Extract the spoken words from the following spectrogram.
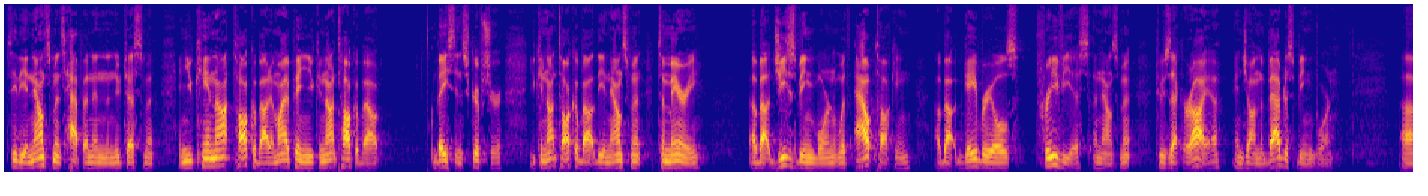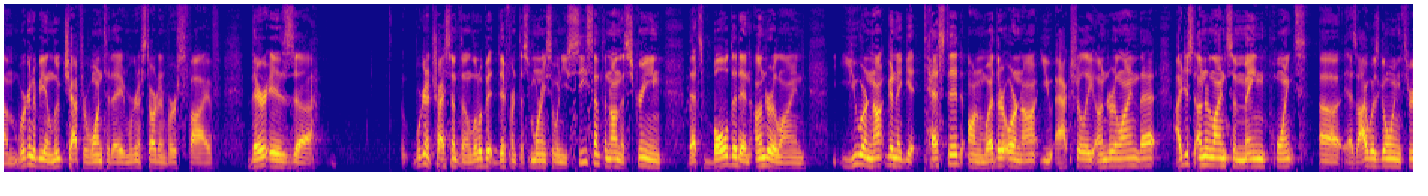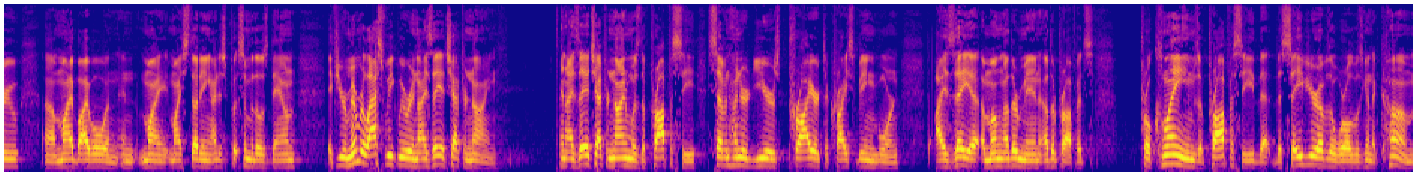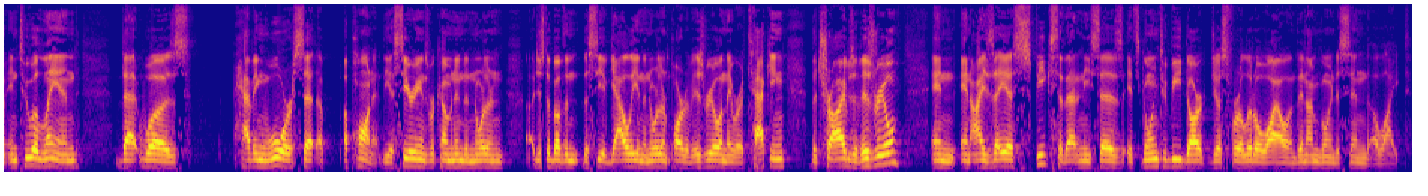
See, the announcements happen in the New Testament, and you cannot talk about, in my opinion, you cannot talk about, based in Scripture, you cannot talk about the announcement to Mary about Jesus being born without talking about Gabriel's previous announcement to Zechariah and John the Baptist being born. Um, we're going to be in Luke chapter 1 today, and we're going to start in verse 5. There is, uh, we're going to try something a little bit different this morning. So when you see something on the screen that's bolded and underlined, you are not going to get tested on whether or not you actually underlined that. I just underlined some main points uh, as I was going through uh, my Bible and, and my, my studying. I just put some of those down. If you remember last week, we were in Isaiah chapter 9. And Isaiah chapter 9 was the prophecy 700 years prior to Christ being born. Isaiah, among other men, other prophets, proclaims a prophecy that the Savior of the world was going to come into a land that was having war set up upon it. The Assyrians were coming into northern, uh, just above the, the Sea of Galilee in the northern part of Israel, and they were attacking the tribes of Israel. And, and Isaiah speaks to that, and he says, It's going to be dark just for a little while, and then I'm going to send a light.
